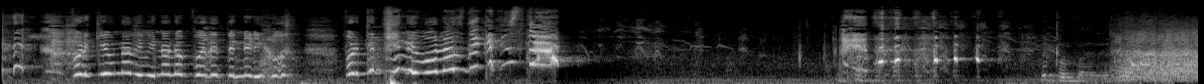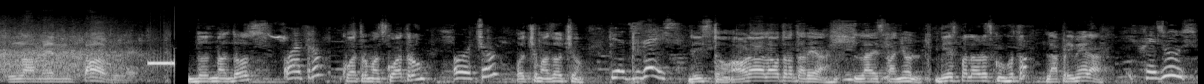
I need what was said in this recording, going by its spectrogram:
¿Por qué un adivino no puede tener hijos? Porque tiene bolas de Lamentable. 2 más 2. 4, 4 más 4. 8, 8 más 8. 16. Listo. Ahora la otra tarea. La de español. ¿10 palabras con J? La primera. Jesús.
